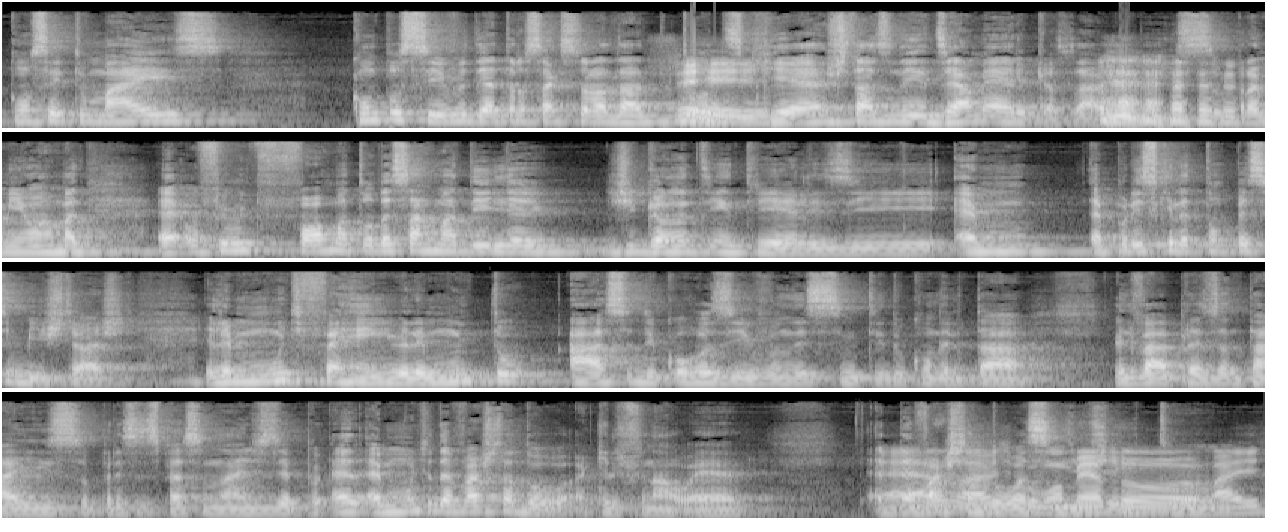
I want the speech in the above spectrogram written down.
conceito mais compulsivo de heterossexualidade de todos, que é os Estados Unidos e a América, sabe? Isso pra mim é uma armadilha. É, o filme forma toda essa armadilha gigante entre eles e é, é por isso que ele é tão pessimista, eu acho. Ele é muito ferrenho, ele é muito ácido e corrosivo nesse sentido quando ele tá. Ele vai apresentar isso pra esses personagens. É, é, é muito devastador aquele final. É, é, devastador, tipo, assim, momento mais.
